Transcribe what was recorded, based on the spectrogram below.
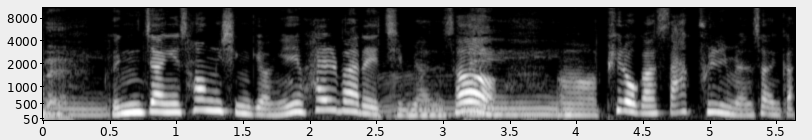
네. 굉장히 성신경이 활발해지면서 음. 어, 피로가 싹 풀리면서 그러니까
